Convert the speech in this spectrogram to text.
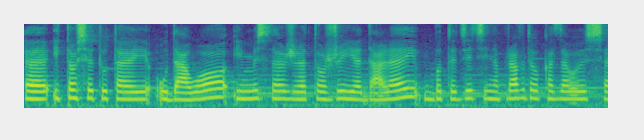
e, i to się tutaj udało i myślę, że to żyje dalej, bo te dzieci naprawdę okazały się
